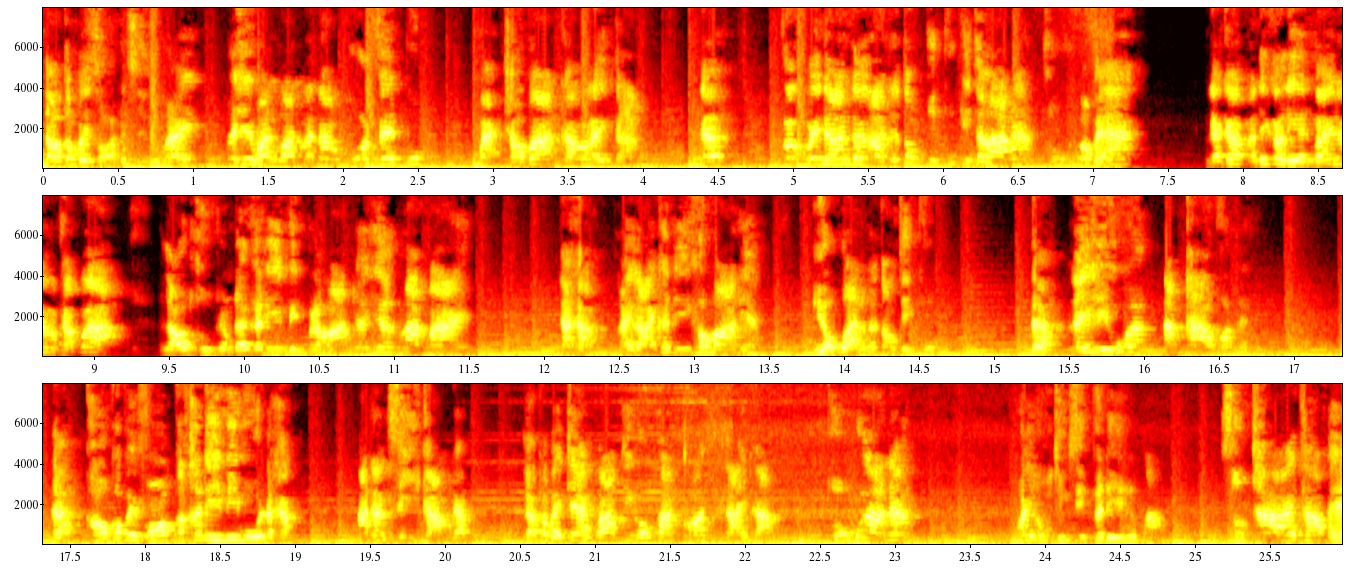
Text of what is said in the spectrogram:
เราต้องไปสอนหนังสือไหมไม่ใช่วันๆมานั่งโพสเฟซบุ๊กแหวกชาวบ้านเขาอะไรต่างนะก็ไม่นานก็อาจจะต้องติดคุกติดตารางอะสมมติว่าแพ้นะครับ อันนี้ก็เรียนไว้นะครับว่าเราถูกดำเนินคดีหมิ่นประมาทเยอะๆมากมายนะครับ หลายๆคดีเข้ามาเนี่ยเดี๋ยววันก็ต้องติดคุกนะในหลิวอะนักข่าวคนหนึ่ง นะเขาก็ไปฟ้องก็คดีมีมูลนะครับ อันนั้นสี่กรรมครับ แล้วก็ไปแจ้งความที่โรงพักก็อีกหลายกรรมผมว่านะ ไม่รู้ถึงสิบคดีหรือเปล่าสุดท้ายถ้าแพ้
